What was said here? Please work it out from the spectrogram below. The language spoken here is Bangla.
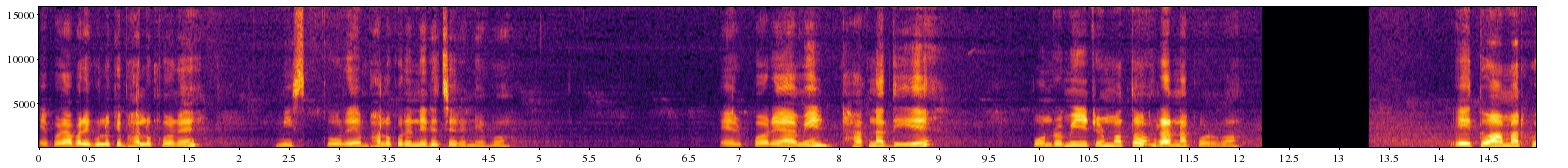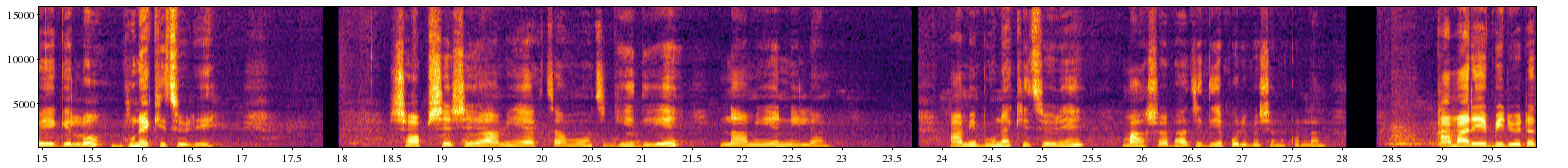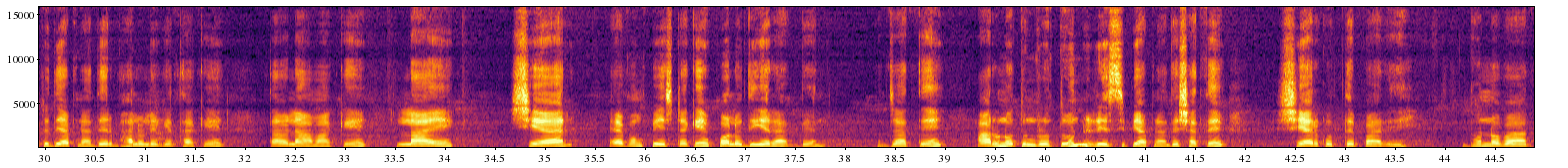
এরপর আবার এগুলোকে ভালো করে মিক্স করে ভালো করে নেড়ে চেড়ে নেব। এরপরে আমি ঢাকনা দিয়ে পনেরো মিনিটের মতো রান্না করব। এই তো আমার হয়ে গেল ভুনে খিচুড়ি। সব শেষে আমি এক চামচ ঘি দিয়ে নামিয়ে নিলাম। আমি ভুনা খিচুড়ি, মাংস ভাজি দিয়ে পরিবেশন করলাম। আমার এই ভিডিওটা যদি আপনাদের ভালো লেগে থাকে, তাহলে আমাকে লাইক, শেয়ার এবং পেজটাকে ফলো দিয়ে রাখবেন। যাতে আরও নতুন নতুন রেসিপি আপনাদের সাথে শেয়ার করতে পারি। ধন্যবাদ।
